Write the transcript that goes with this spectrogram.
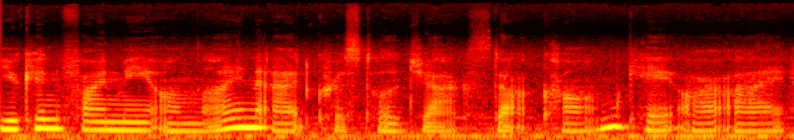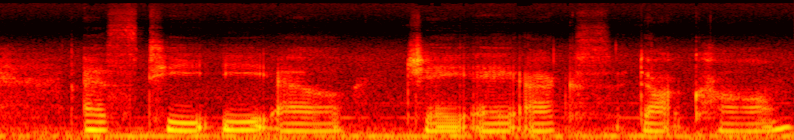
You can find me online at kristeljax.com, K R I S T E L J A X.com.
